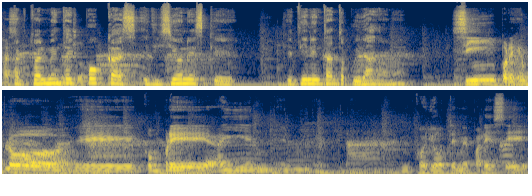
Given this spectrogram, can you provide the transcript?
Actualmente hay mucho. pocas ediciones que, que tienen tanto cuidado, ¿no? Sí, por ejemplo, eh, compré ahí en, en- en Coyote, me parece,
